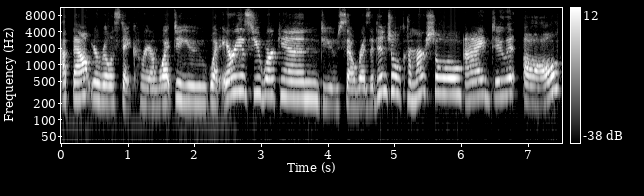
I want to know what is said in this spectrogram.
about your real estate career. What do you, what areas do you work in? Do you sell residential, commercial? I do it all.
